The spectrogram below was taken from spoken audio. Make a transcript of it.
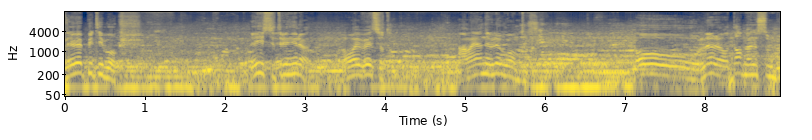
Neve Pitibok. Если тренирует, ой весь тут. А мене не в любому. Оу, Лере, отдам на сумку.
